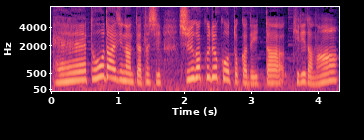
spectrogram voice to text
へえ東大寺なんて私修学旅行とかで行ったきりだな。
